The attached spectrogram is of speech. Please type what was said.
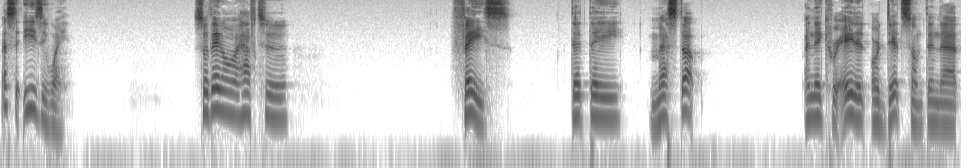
That's the easy way. So they don't have to face that they messed up and they created or did something that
